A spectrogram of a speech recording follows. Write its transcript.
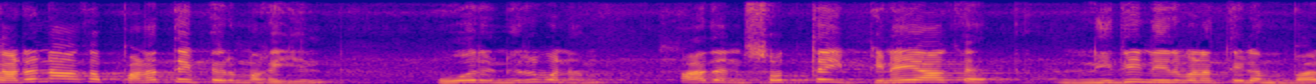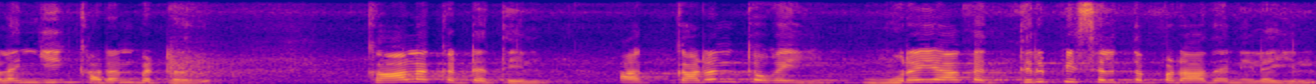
கடனாக பணத்தை பெறும் வகையில் ஒரு நிறுவனம் அதன் சொத்தை பிணையாக நிதி நிறுவனத்திடம் வழங்கி கடன் பெற்றது. காலகட்டத்தில் அக்கடன் தொகை முறையாக திருப்பி செலுத்தப்படாத நிலையில்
